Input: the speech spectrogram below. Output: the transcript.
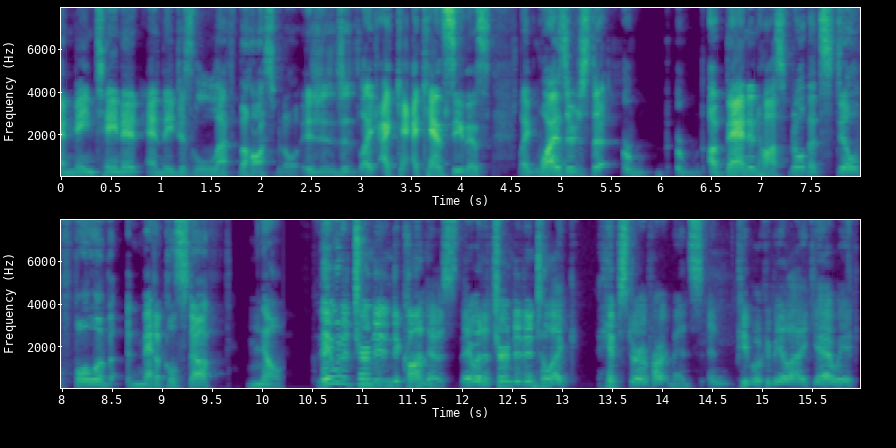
and maintain it, and they just left the hospital. It's just, just like I can't, I can't see this. Like, why is there just a, a, a abandoned hospital that's still full of medical stuff? No, They would have turned it into condos. They would have turned it into like hipster apartments, and people could be like, "Yeah, wait,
